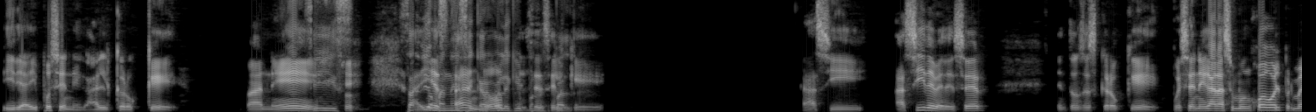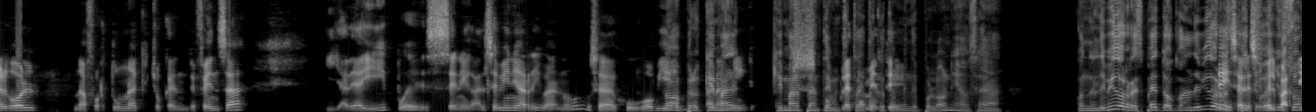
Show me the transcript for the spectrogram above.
Y de ahí, pues Senegal, creo que Mané. Sí, ahí Mané se cargó el equipo es el que. Así, así debe de ser. Entonces creo que, pues Senegal hace un buen juego, el primer gol, una fortuna que choca en defensa. Y ya de ahí, pues Senegal se viene arriba, ¿no? O sea, jugó bien. No, pero qué mal, qué mal pues, planteamiento también de Polonia, o sea con el debido respeto, con el debido respeto, ellos son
